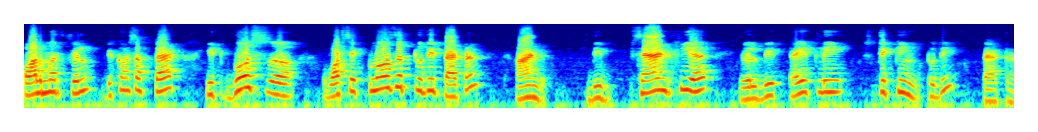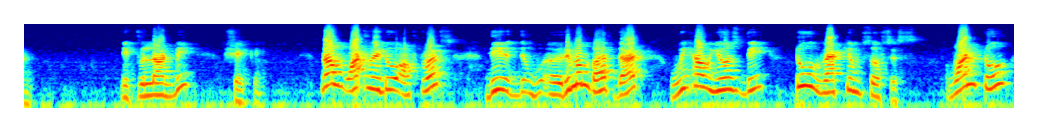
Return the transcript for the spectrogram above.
polymer film. Because of that it goes uh, what's a closer to the pattern. And the sand here will be tightly sticking to the pattern. It will not be shaking. Now what we do afterwards the, the uh, remember that we have used the two vacuum sources. One to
